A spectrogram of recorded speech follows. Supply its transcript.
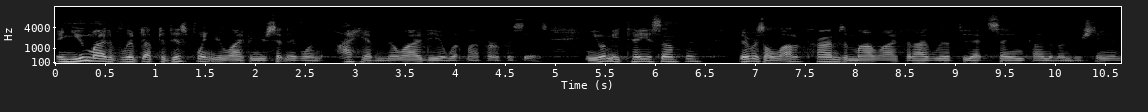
And you might have lived up to this point in your life and you're sitting there going, I have no idea what my purpose is. And you want me to tell you something? There was a lot of times in my life that I lived through that same kind of understanding.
